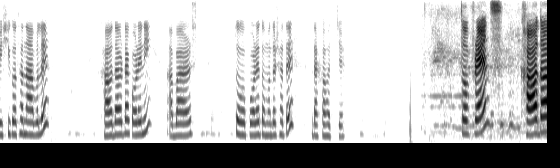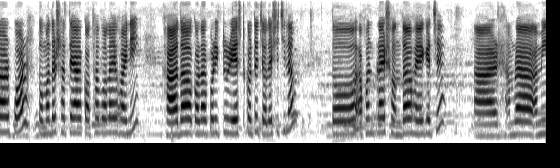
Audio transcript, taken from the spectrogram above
বেশি কথা না বলে খাওয়া দাওয়াটা করে নিই। আবার তো পরে তোমাদের সাথে দেখা হচ্ছে। তো ফ্রেন্ডস খাওয়া দাওয়ার পর তোমাদের সাথে আর কথা বলাই হয়নি। খাওয়া দাওয়া করার পর একটু রেস্ট করতে চলে এসেছিলাম। তো এখন প্রায় সন্ধ্যা হয়ে গেছে। আর আমরা, আমি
